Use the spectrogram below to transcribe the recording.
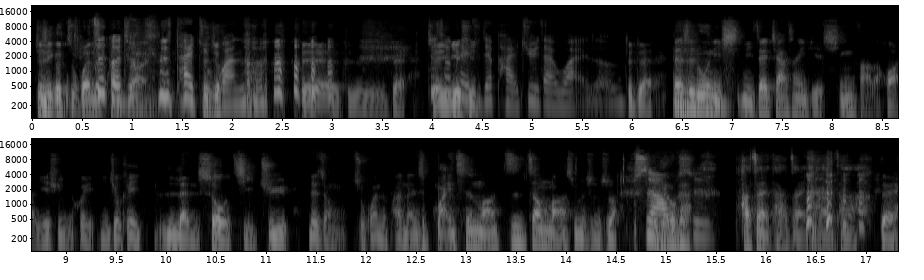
就是一个主观的这个就。是太主观了，对对对对对对，这就可所以也许以直接排拒在外了。对对？但是如果你嗯你再加上一点心法的话，也许你会你就可以忍受几句那种主观的判断，你是白痴吗？智障吗？什么什么什么？是啊他在他在他他 对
